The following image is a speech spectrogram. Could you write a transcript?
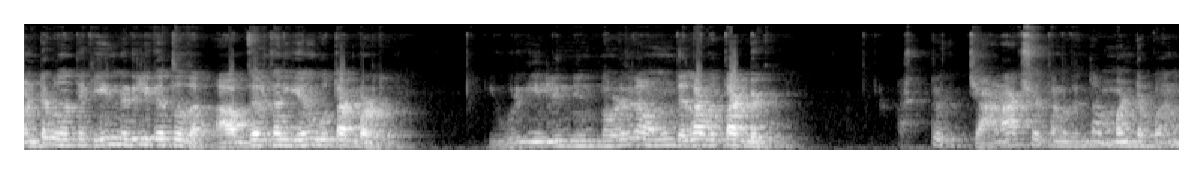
ಮಂಟಪದ ಹಂತಕ್ಕೆ ಏನು ನಡೀಲಿಕ್ಕತ್ತದ ಆ ಅಫ್ಜಲ್ ಖಾನ್ಗೆ ಏನು ಗೊತ್ತಾಗ್ಬಾರ್ದು. ಇವ್ರಿಗೆ ಇಲ್ಲಿ ನಿಂತು ನೋಡಿದ್ರೆ ಅವನದೆಲ್ಲ ಗೊತ್ತಾಗಬೇಕು. ಅಷ್ಟು ಚಾಣಾಕ್ಷತನದಿಂದ ಮಂಟಪನ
